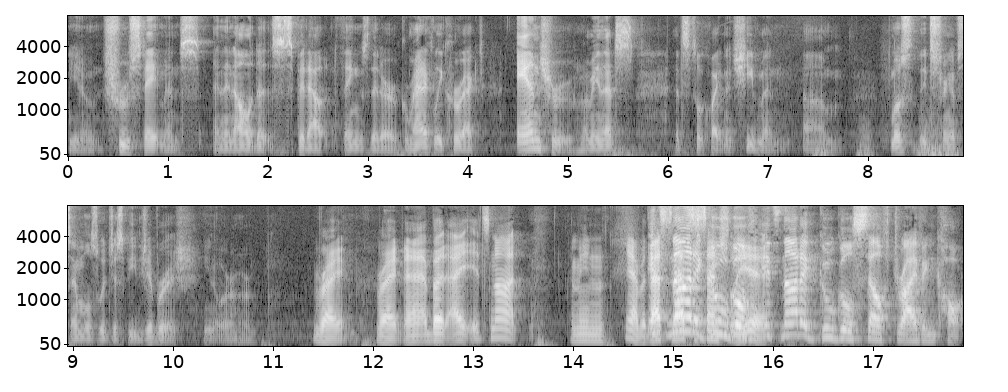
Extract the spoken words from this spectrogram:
you know, true statements, and then all it does is spit out things that are grammatically correct and true. I mean, that's that's still quite an achievement. Um, most of the string of symbols would just be gibberish, you know, or, or Right, right. Uh, but I, it's not. I mean, yeah, but that's it's not that's a essentially Google. it. It's not a Google self-driving car.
